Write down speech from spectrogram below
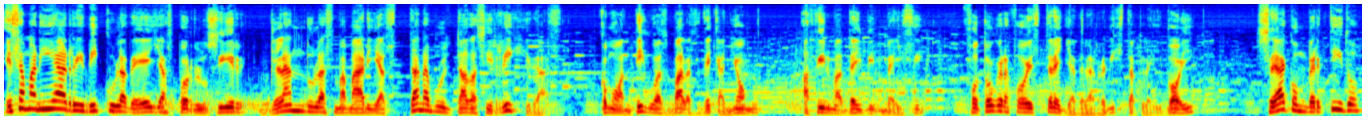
Esa manía ridícula de ellas por lucir glándulas mamarias tan abultadas y rígidas como antiguas balas de cañón, afirma David Macy, fotógrafo estrella de la revista Playboy, se ha convertido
